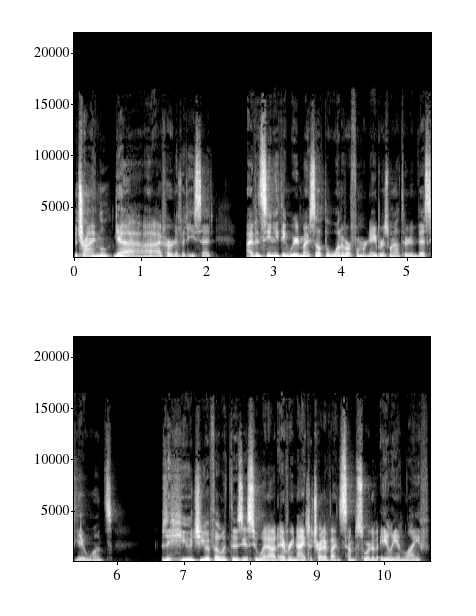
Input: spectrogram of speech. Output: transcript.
The triangle? Yeah, I've heard of it, he said. I haven't seen anything weird myself, but one of our former neighbors went out there to investigate once. Was a huge UFO enthusiast who went out every night to try to find some sort of alien life.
